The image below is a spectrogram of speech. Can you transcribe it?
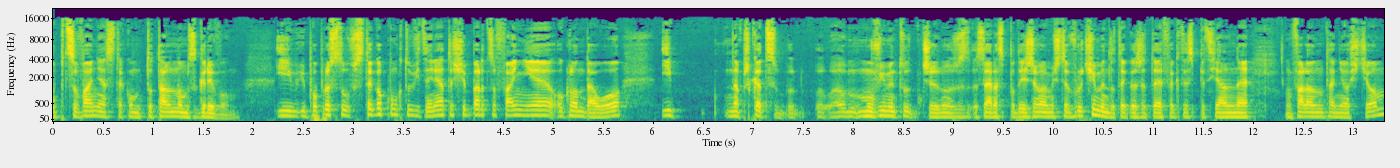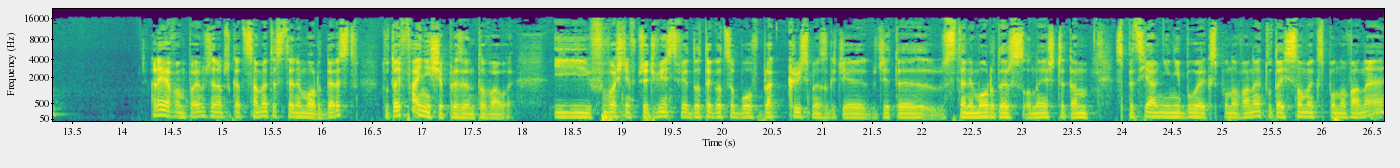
obcowania z taką totalną zgrywą. I, I po prostu z tego punktu widzenia to się bardzo fajnie oglądało i na przykład mówimy tu, czy zaraz podejrzewam, jeszcze wrócimy do tego, że te efekty specjalne walą taniością, ale ja wam powiem, że na przykład same te sceny morderstw tutaj fajnie się prezentowały. I właśnie w przeciwieństwie do tego, co było w Black Christmas, gdzie, gdzie te sceny morderstw, one jeszcze tam specjalnie nie były eksponowane, tutaj są eksponowane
